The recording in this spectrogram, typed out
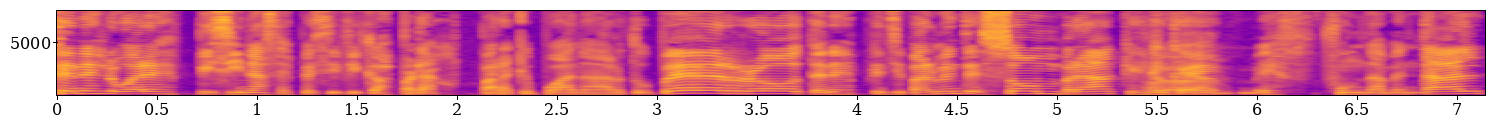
Tenés lugares, piscinas específicas para, para que pueda nadar tu perro, tenés principalmente sombra, que es lo que es fundamental,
